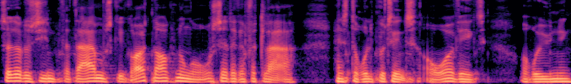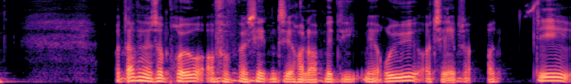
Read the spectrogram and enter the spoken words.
så kan du sige, at der er måske godt nok nogle årsager, der kan forklare hans dårlige potens, overvægt og rygning. Og der vil man så prøve at få patienten til at holde op med, de, med at ryge og tabe sig. Og det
